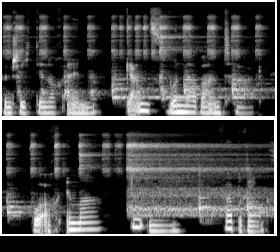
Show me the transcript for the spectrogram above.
wünsche ich dir noch einen ganz wunderbaren Tag, wo auch immer du ihn verbringst.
